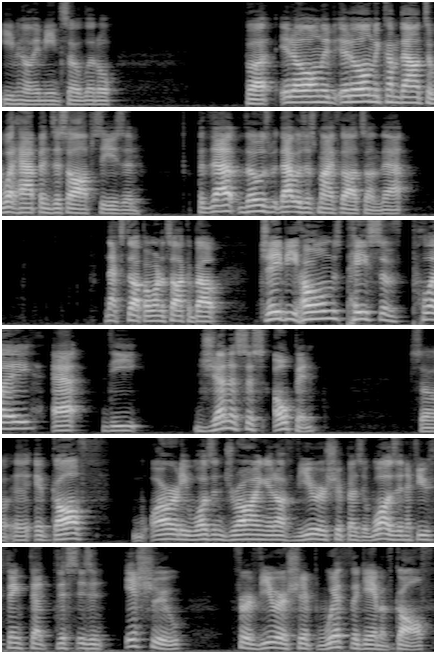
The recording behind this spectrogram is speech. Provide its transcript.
even though they mean so little. But it'll only it'll only come down to what happens this off season. But that those that was just my thoughts on that. Next up, I want to talk about JB Holmes' pace of play at the Genesis Open. So if golf already wasn't drawing enough viewership as it was, and if you think that this is an issue for viewership with the game of golf,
